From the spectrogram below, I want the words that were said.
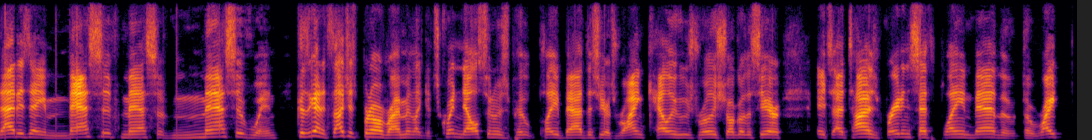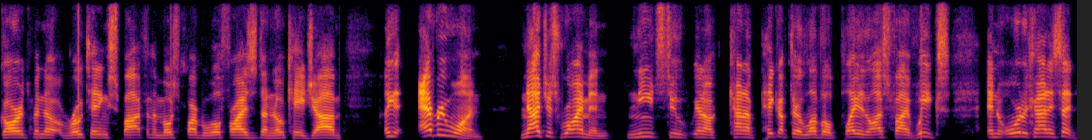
that is a massive, massive, massive win. Because again, it's not just Bernhard Raimann, like it's Quenton Nelson who's played bad this year. It's Ryan Kelly who's really struggled this year. It's at times Braden Smith playing bad. The, the right guard's been a rotating spot for the most part, but Will Fries has done an okay job. Like everyone, not just Raimann, needs to, you know, kind of pick up their level of play the last five weeks in order, kind of said,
